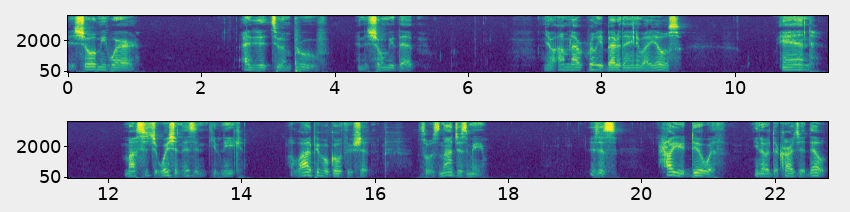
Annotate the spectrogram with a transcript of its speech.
It showed me where I needed to improve, and it showed me that you know, I'm not really better than anybody else. And my situation isn't unique. A lot of people go through shit. So it's not just me. It's just how you deal with, you know, the cards you're dealt.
